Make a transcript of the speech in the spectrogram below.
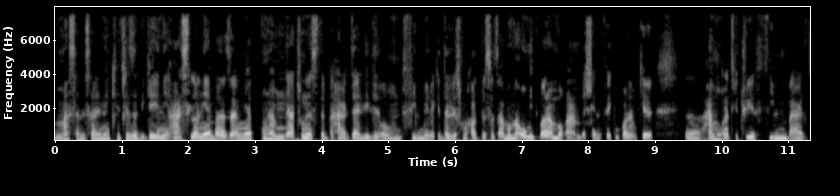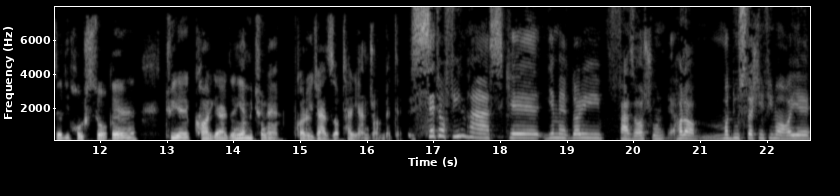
مسئله سر اینه که چیز دیگه یعنی اصلانی هم به نظر میاد اونم نتونسته به هر دلیلی اون فیلمی رو که دلش می‌خواد بسازه. اما من امیدوارم واقعا بشه. یعنی فکر می‌کنم که همونقدر که توی فیلم برداری خوشسوقه توی کارگردانی هم می‌تونه کارهای جذاب تری انجام بده. سه تا فیلم هست که یه مقداری فضاشون حالا ما دوست داشتیم فیلم آقای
